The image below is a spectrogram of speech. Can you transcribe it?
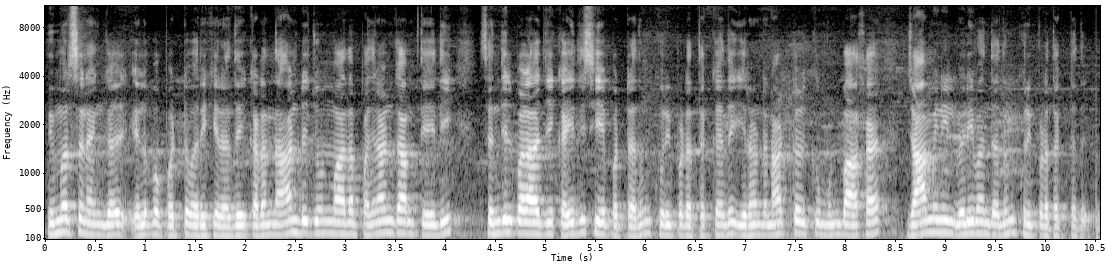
விமர்சனங்கள் எழுப்பப்பட்டு வருகிறது. கடந்த ஆண்டு ஜூன் மாதம் பதினான்காம் தேதி செந்தில் பாலாஜி கைது செய்யப்பட்டதும் குறிப்பிடத்தக்கது. இரண்டு நாட்களுக்கு முன்பாக ஜாமீனில் வெளிவந்ததும் குறிப்பிடத்தக்கது.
